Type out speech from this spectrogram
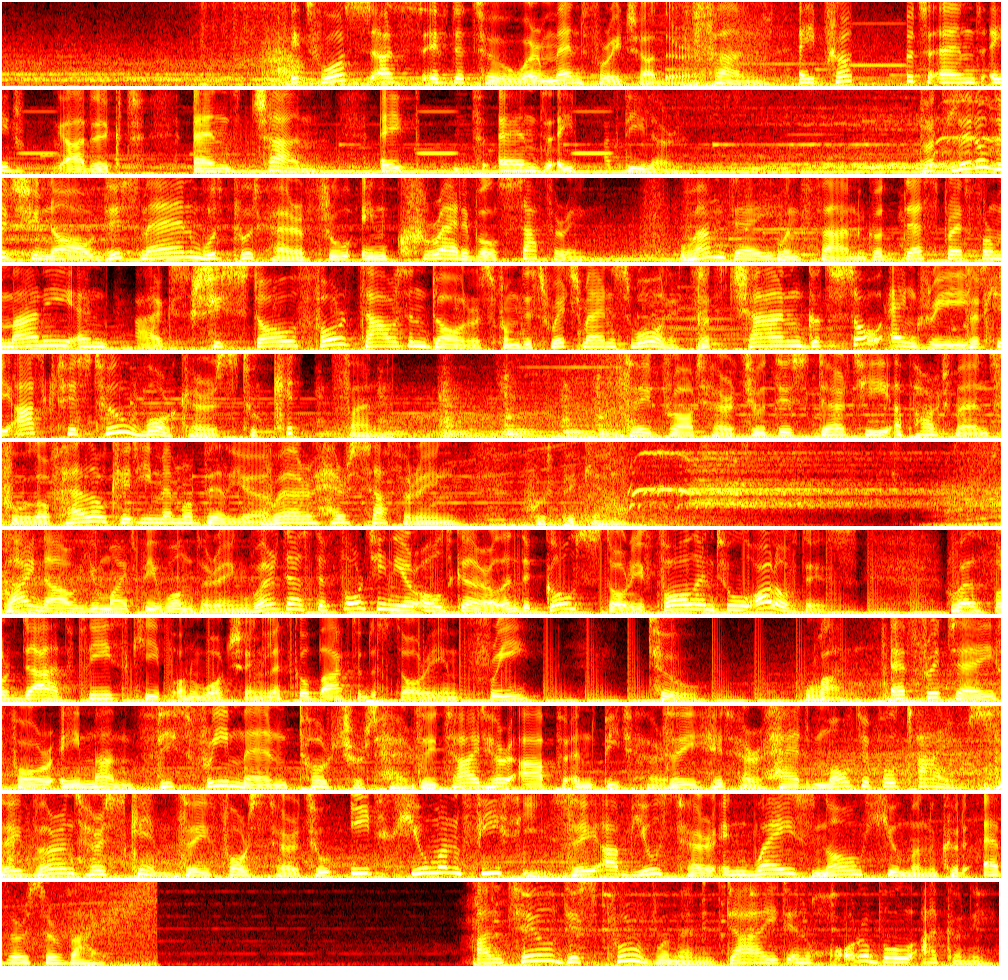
It was as if the two were meant for each other. Fan, a prostitute and a drug addict, and Chan, a pimp and a drug dealer. But little did she know this man would put her through incredible suffering. One day, when Fan got desperate for money and drugs, she stole $4,000 from this rich man's wallet. But Chan got so angry that he asked his two workers to kidnap Fan. They brought her to this dirty apartment full of Hello Kitty memorabilia where her suffering would begin. By now you might be wondering, where does the 14 year old girl and the ghost story fall into all of this? Well, for that, please keep on watching. Let's go back to the story in 3, 2, 1. Every day for a month, these three men tortured her. They tied her up and beat her. They hit her head multiple times. They burned her skin. They forced her to eat human feces. They abused her in ways no human could ever survive. Until this poor woman died in horrible agony.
